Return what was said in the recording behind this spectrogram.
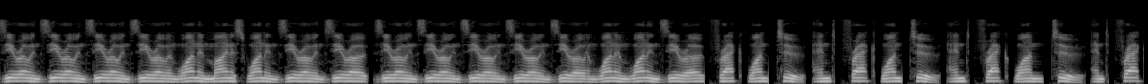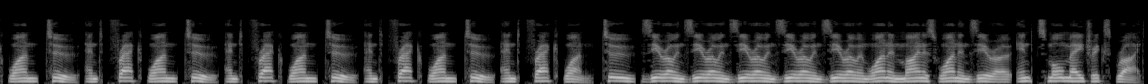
zero and zero and zero and zero and one and minus one and zero and zero zero and zero and zero and zero and zero and one and one and zero frac one two and frac one two and frac one two and frac one two and frac frac 1 2 and frac 1 2 and frac 1 2 and frac 1 2 0 and 0 and 0 and 0 and 0 and 1 and minus 1 and 0 end small matrix right.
